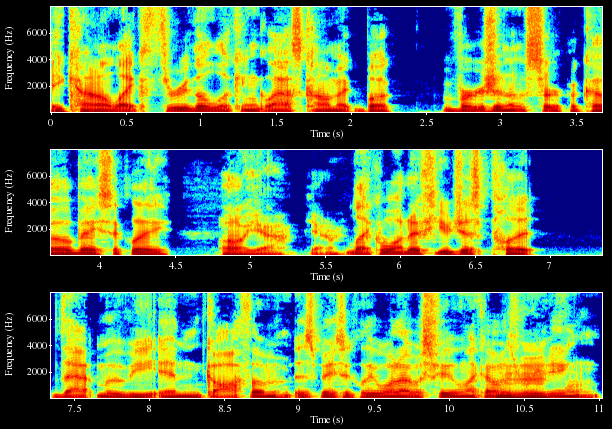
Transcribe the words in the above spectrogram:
a kind of like through the looking glass comic book version of Serpico, basically. oh yeah, yeah. Like, what if you just put that movie in Gotham? Is basically what I was feeling like I was Mhm. reading.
